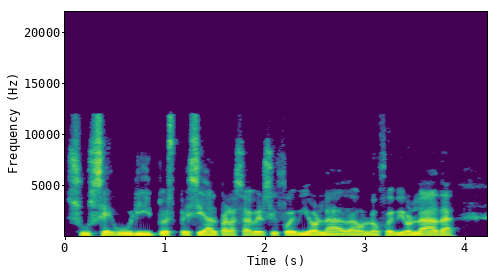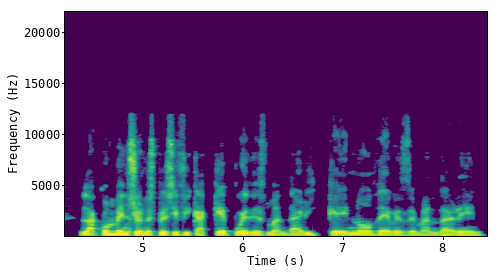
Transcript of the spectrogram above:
su segurito especial para saber si fue violada o no fue violada. La convención especifica qué puedes mandar y qué no debes de mandar en,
